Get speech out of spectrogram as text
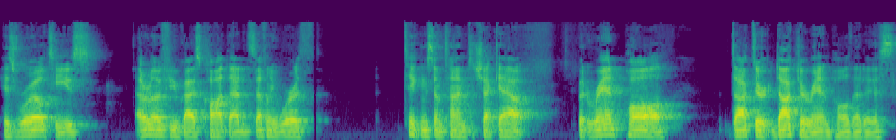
his royalties. I don't know if you guys caught that. It's definitely worth taking some time to check out. But Rand Paul, Doctor Doctor Rand Paul, that is,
